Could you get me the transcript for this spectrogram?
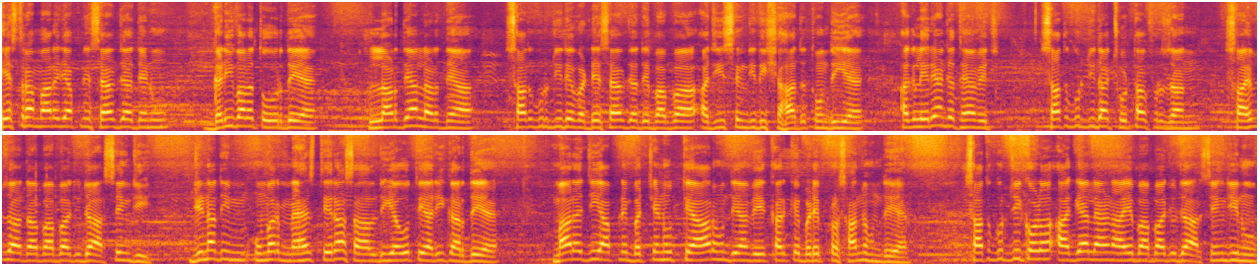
ਇਸ ਤਰ੍ਹਾਂ ਮਹਾਰਾਜ ਆਪਣੇ ਸਾਹਿਬਜ਼ਾਦੇ ਨੂੰ ਗੜੀ ਵੱਲ ਤੋਰਦੇ ਆ ਲੜਦਿਆਂ ਲੜਦਿਆਂ ਸਤਿਗੁਰੂ ਜੀ ਦੇ ਵੱਡੇ ਸਾਹਿਬਜ਼ਾਦੇ ਬਾਬਾ ਅਜੀਤ ਸਿੰਘ ਜੀ ਦੀ ਸ਼ਹਾਦਤ ਹੁੰਦੀ ਹੈ। ਅਗਲੇਰਿਆਂ ਜਥਿਆਂ ਵਿੱਚ ਸਤਿਗੁਰੂ ਜੀ ਦਾ ਛੋਟਾ ਫਰਜ਼ੰਦ ਸਾਹਿਬਜ਼ਾਦਾ ਬਾਬਾ ਜੁਝਾਰ ਸਿੰਘ ਜੀ, ਜਿਨ੍ਹਾਂ ਦੀ ਉਮਰ ਮਹਿਜ਼ 13 ਸਾਲ ਦੀ ਹੈ, ਉਹ ਤਿਆਰੀ ਕਰਦੇ ਆ ਮਹਾਰਾਜ ਜੀ, ਆਪਣੇ ਬੱਚੇ ਨੂੰ ਤਿਆਰ ਹੁੰਦਿਆਂ ਵੇਖ ਕਰਕੇ ਬੜੇ ਪ੍ਰਸੰਨ ਹੁੰਦੇ ਆ ਸਤਿਗੁਰੂ ਜੀ ਕੋਲ ਆਗਿਆ ਲੈਣ ਆਏ ਬਾਬਾ ਜੁਝਾਰ ਸਿੰਘ ਜੀ ਨੂੰ।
